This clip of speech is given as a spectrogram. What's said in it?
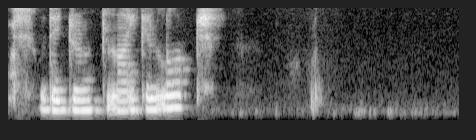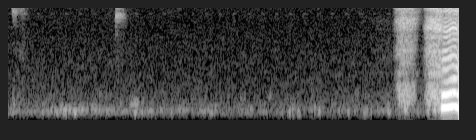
That's what I don't like a lot. Hmm.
